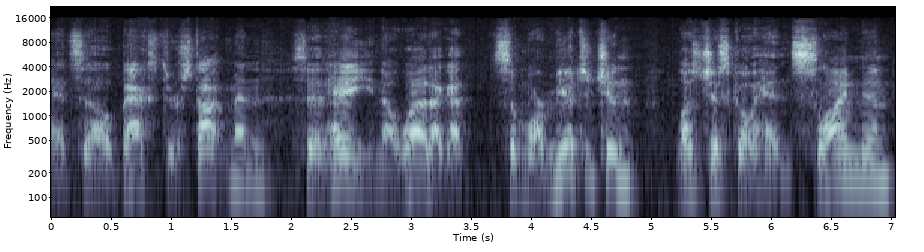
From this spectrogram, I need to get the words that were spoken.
And so Baxter Stockman said, hey, you know what? I got some more mutagen. Let's just go ahead and slime them.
